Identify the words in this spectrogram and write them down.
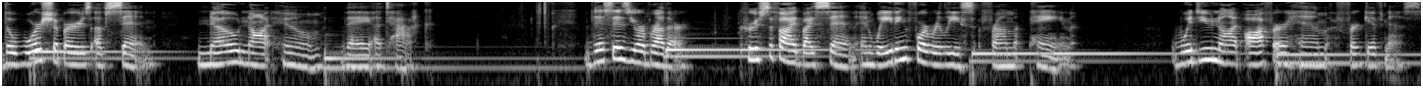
the worshippers of sin, know not whom they attack. This is your brother, crucified by sin and waiting for release from pain. Would you not offer him forgiveness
